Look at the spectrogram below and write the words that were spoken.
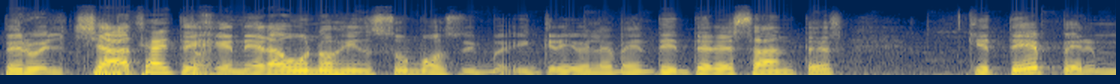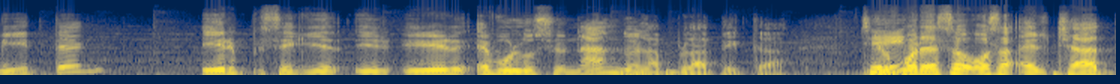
Pero el chat Exacto. te genera unos insumos in- increíblemente interesantes que te permiten ir, seguir, ir, ir evolucionando en la plática. Sí. Yo por eso, o sea, el chat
